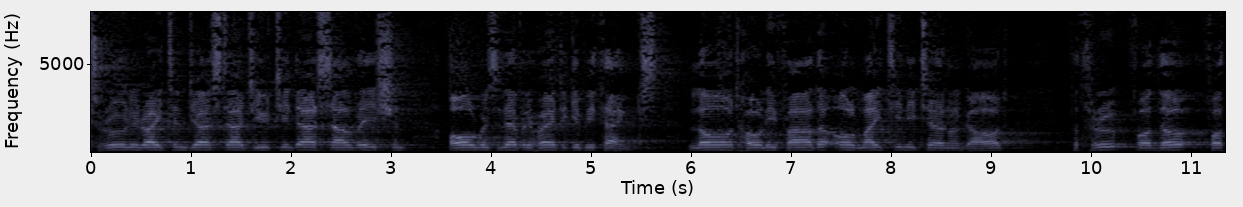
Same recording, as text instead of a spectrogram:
Truly right and just our duty and our salvation, always and everywhere to give you thanks. Lord, Holy Father, Almighty and Eternal God, for through, for, though, for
